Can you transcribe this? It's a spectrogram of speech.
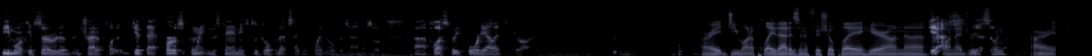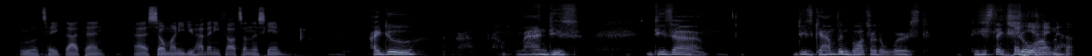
be more conservative, and try to pl- get that first point in the standings to go for that second point in overtime. So, uh, plus 340, I like to draw it. All right. Do you want to play that as an official play here on uh, yes. on Edgework yes, All right. We will take that then. Uh, so, Money, do you have any thoughts on this game? I do. Man, these these uh these gambling bots are the worst. They just like show yeah, up. I know.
